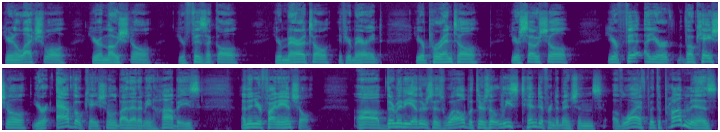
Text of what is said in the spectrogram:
your intellectual, your emotional, your physical, your marital, if you're married, your parental, your social, your fit, uh, your vocational, your avocational, and by that I mean hobbies, and then your financial. Uh, there may be others as well, but there's at least ten different dimensions of life. But the problem is,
